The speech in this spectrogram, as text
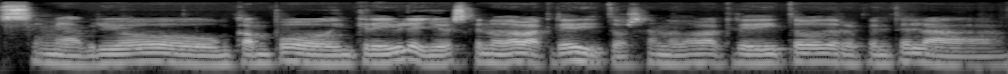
se me abrió un campo increíble. Yo es que no daba crédito, o sea, no daba crédito de repente la,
